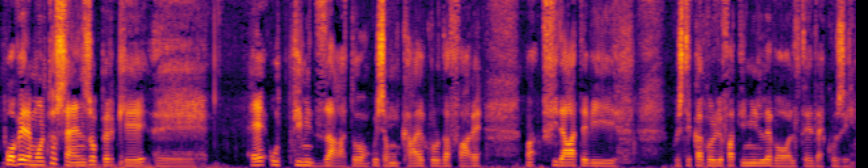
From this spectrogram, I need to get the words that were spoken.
può avere molto senso perché eh, è ottimizzato, qui c'è un calcolo da fare, ma fidatevi, questi calcoli li ho fatti mille volte ed è così.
